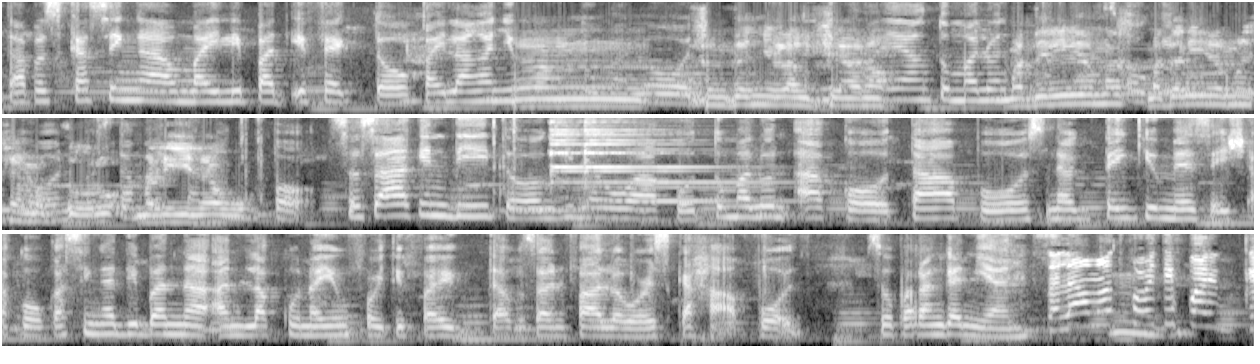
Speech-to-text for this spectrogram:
Tapos kasi nga may lipad efekto, kailangan nyo pong Ang tumalon. sundan nyo lang siya no. Kayang tumalon Madali naman- Okay madali naman siya magturo, Basta malinaw. Po. So sa akin dito, ang ginawa ko, tumalon ako, tapos nag thank you message ako. Kasi nga di ba na-unlock ko na yung 45,000 followers kahapon. So parang ganyan. Salamat 45k!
